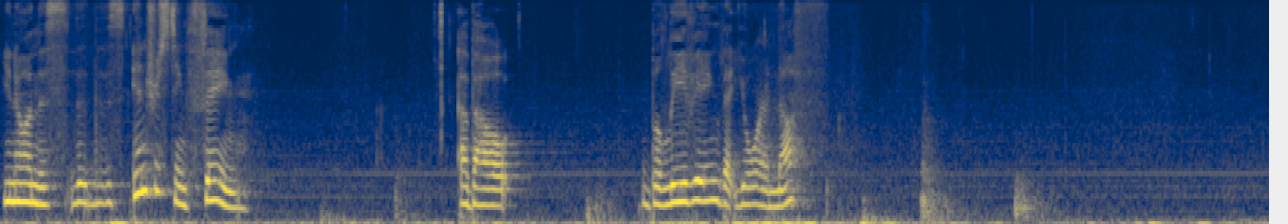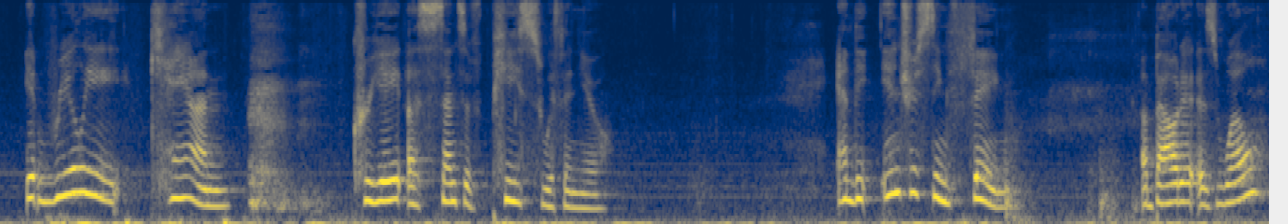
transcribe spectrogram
You know, and this, this interesting thing about believing that you're enough, it really can create a sense of peace within you. And the interesting thing about it as well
